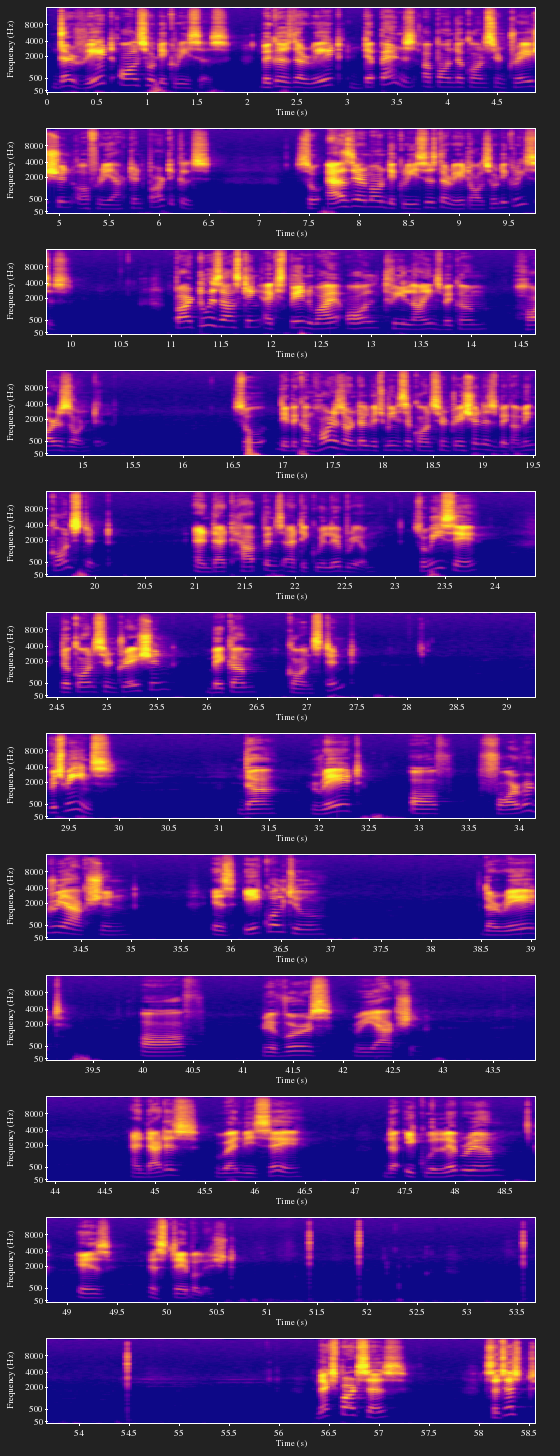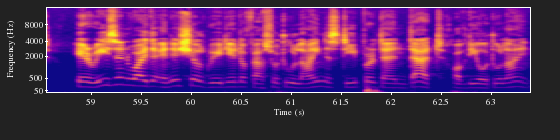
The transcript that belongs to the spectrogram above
the rate also decreases because the rate depends upon the concentration of reactant particles. So as their amount decreases, the rate also decreases. Part 2 is asking explain why all three lines become horizontal. So they become horizontal, which means the concentration is becoming constant. And that happens at equilibrium. So we say the concentration become constant, which means the rate of forward reaction is equal to the rate of reverse reaction and that is when we say the equilibrium is established. Next part says, suggest a reason why the initial gradient of SO2 line is deeper than that of the O2 line.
